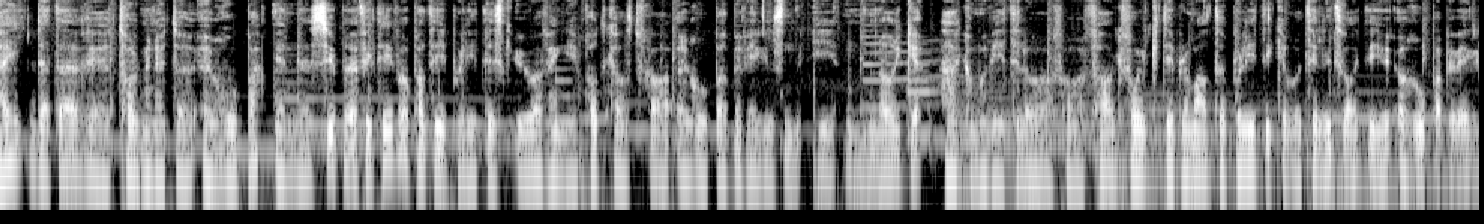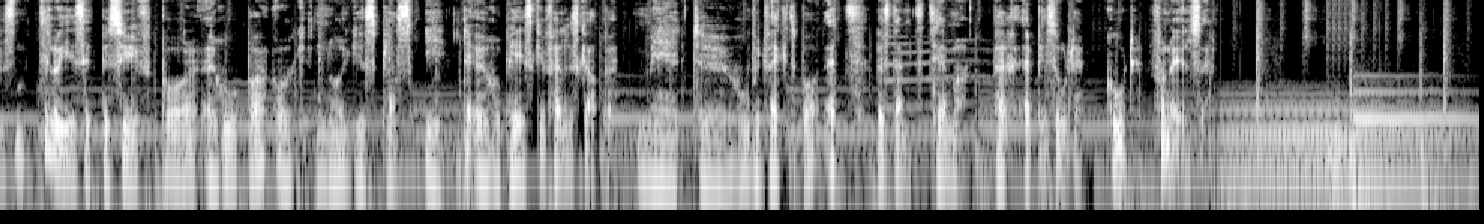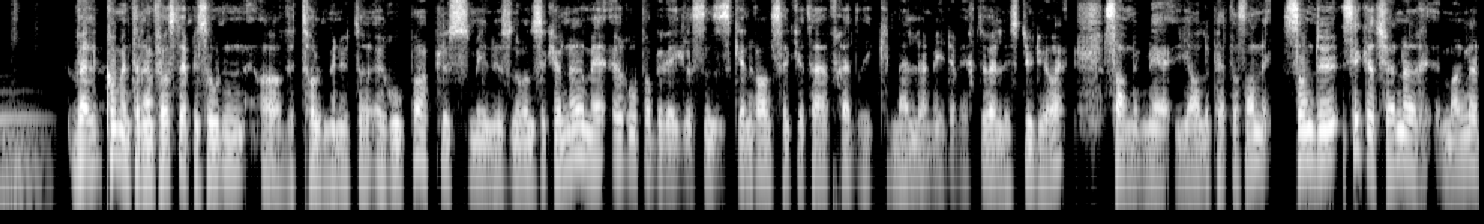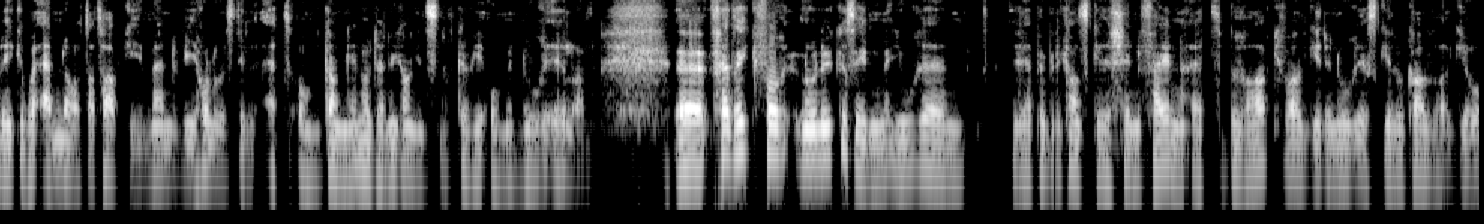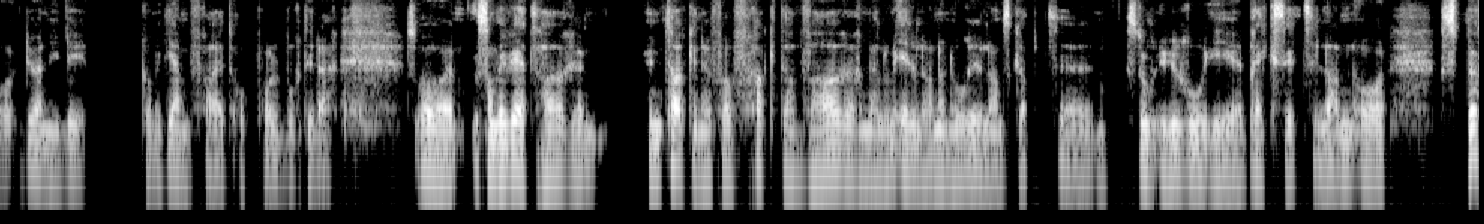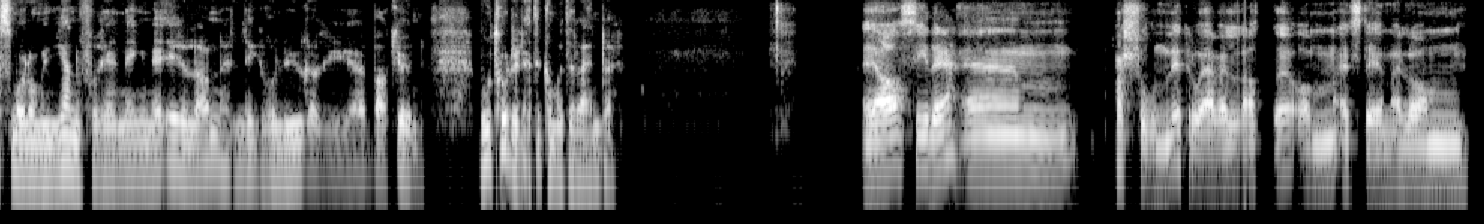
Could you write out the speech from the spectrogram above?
Hei, dette er 12 minutter Europa. En supereffektiv og partipolitisk uavhengig podkast fra Europabevegelsen i Norge. Her kommer vi til å få fagfolk, diplomater, politikere og tillitsvalgte i Europabevegelsen til å gi sitt besyv på Europa og Norges plass i det europeiske fellesskapet, med hovedvekt på ett bestemt tema per episode. God fornøyelse. Velkommen til den første episoden av 12 minutter Europa pluss minus noen sekunder med Europabevegelsens generalsekretær Fredrik Mellem i det virtuelle studioet, sammen med Jarle Petterson. Som du sikkert skjønner mangler det ikke på emner å ta tak i, men vi holder oss til ett om gangen, og denne gangen snakker vi om Nord-Irland. Uh, Fredrik, for noen uker siden gjorde republikanske Sinn Fein et brakvalg i det nordirske lokalvalget, og du er nylig kommet hjem fra et opphold borti der. Så, som vi vet har eh, unntakene for frakt av varer mellom Irland og Nord-Irland skapt eh, stor uro i brexit-land. Og spørsmålet om en gjenforening med Irland ligger og lurer i eh, bakgrunnen. Hvor tror du dette kommer til å ende? Ja, si det. Eh, personlig tror jeg vel at eh, om et sted mellom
